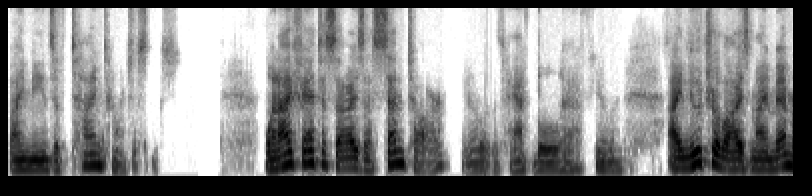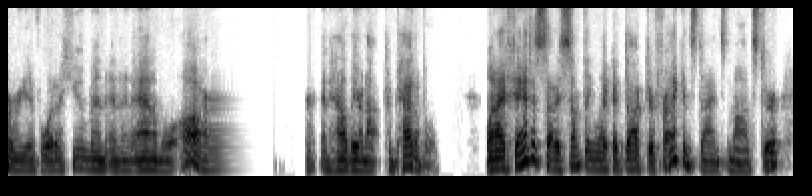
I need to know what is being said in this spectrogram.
by means of time consciousness. When I fantasize a centaur, you know, it's half bull, half human, I neutralize my memory of what a human and an animal are and how they are not compatible. When I fantasize something like a Dr. Frankenstein's monster,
